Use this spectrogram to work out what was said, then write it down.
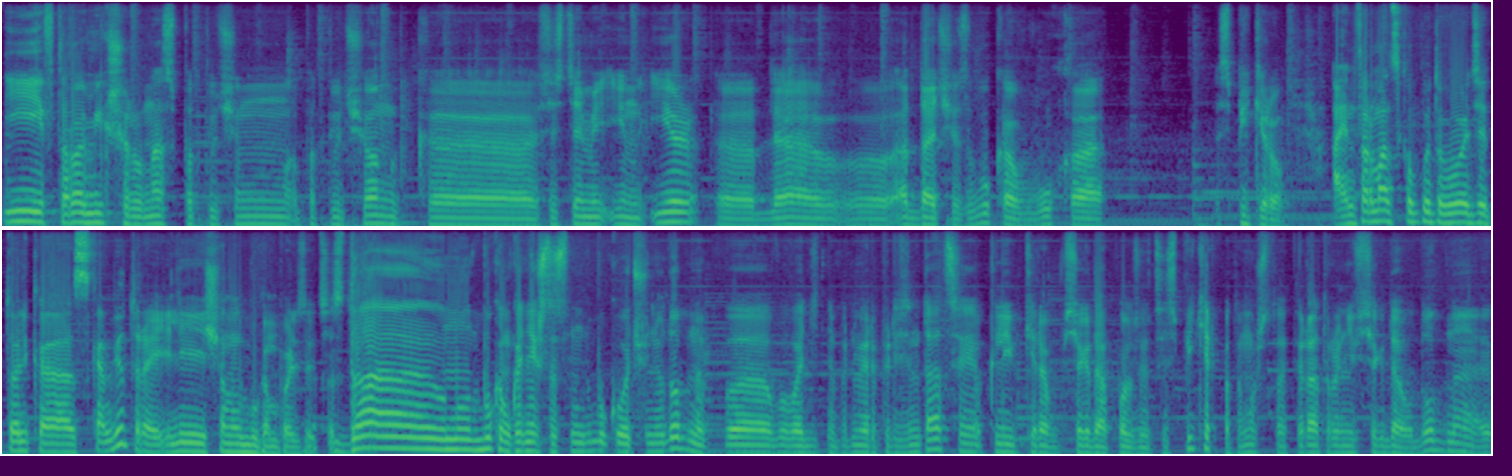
И второй микшер у нас подключен, подключен к э, системе in-ear э, для э, отдачи звука в ухо спикеру. А информацию какую-то выводите только с компьютера или еще ноутбуком пользуетесь? Да, ноутбуком, конечно, с ноутбука очень удобно выводить, например, презентации. Клипкером всегда пользуется спикер, потому что оператору не всегда удобно.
